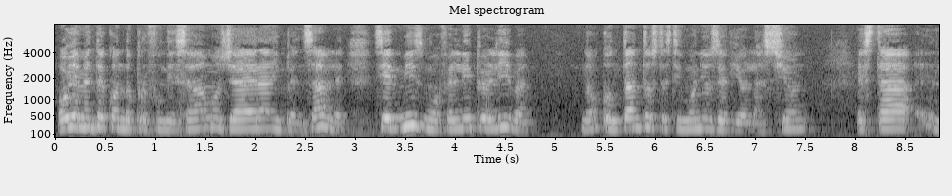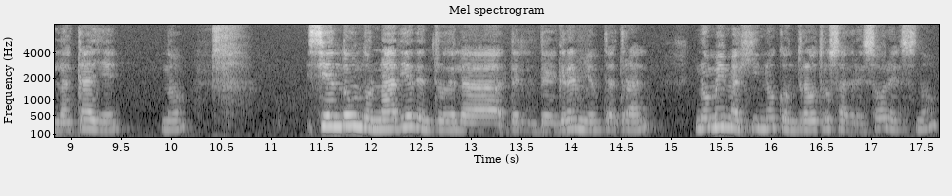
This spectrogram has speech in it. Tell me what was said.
Obviamente cuando profundizábamos ya era impensable. Si el mismo Felipe Oliva, ¿no? Con tantos testimonios de violación, está en la calle, ¿no? Siendo un donadie dentro de la, del, gremio teatral, no me imagino contra otros agresores, ¿no?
